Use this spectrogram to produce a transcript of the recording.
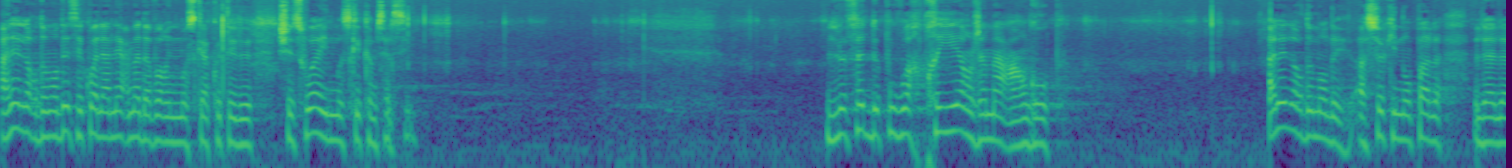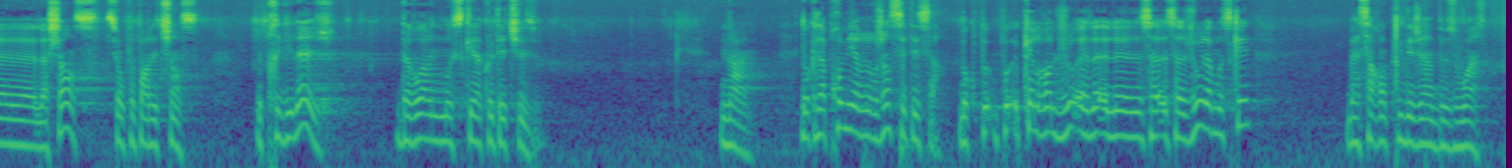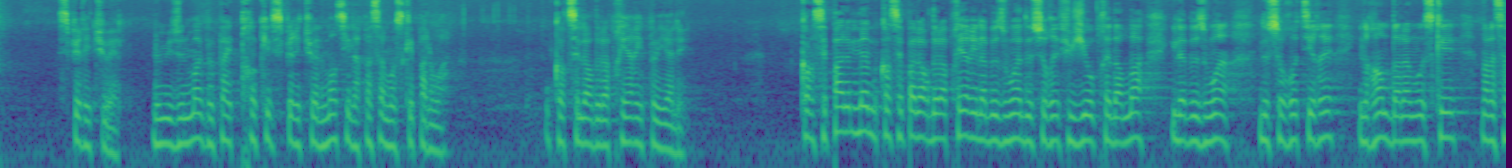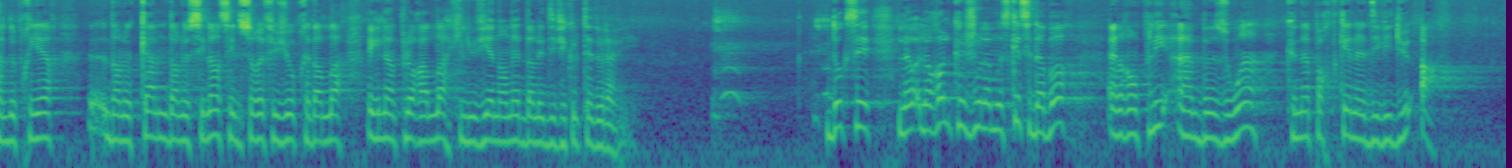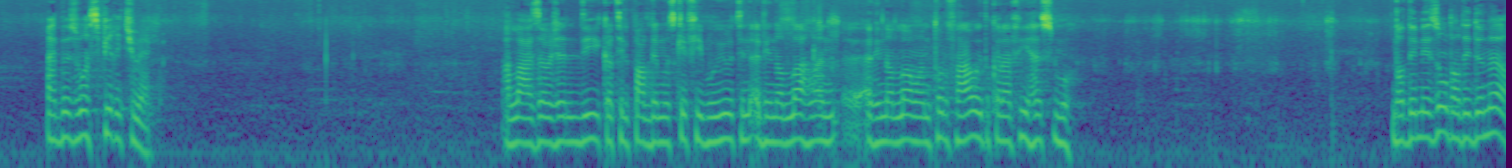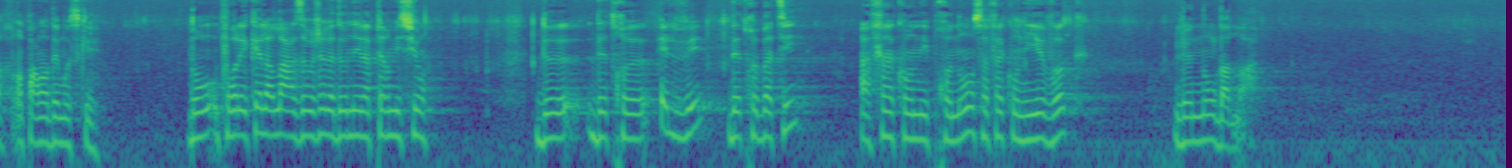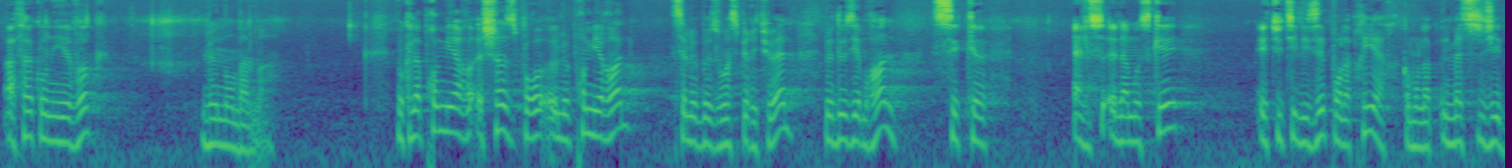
Allez leur demander c'est quoi la d'avoir une mosquée à côté de chez soi et une mosquée comme celle-ci? Le fait de pouvoir prier en jama'a, en groupe. Allez leur demander, à ceux qui n'ont pas la, chance, si on peut parler de chance, le privilège d'avoir une mosquée à côté de chez eux. Non. Donc la première urgence, c'était ça. Donc quel rôle ça, joue la mosquée? Ben, Ça remplit déjà un besoin spirituel. Le musulman ne peut pas être tranquille spirituellement s'il n'a pas sa mosquée pas loin. Quand c'est l'heure de la prière, il peut y aller. Quand c'est pas même quand c'est pas l'heure de la prière, il a besoin de se réfugier auprès d'Allah, il a besoin de se retirer, il rentre dans la mosquée, dans la salle de prière, euh, dans le calme, dans le silence et il se réfugie auprès d'Allah et il implore Allah qu'il lui vienne en aide dans les difficultés de la vie. Donc c'est le, le, rôle que joue la mosquée, c'est d'abord elle remplit un besoin que n'importe quel individu a, un besoin spirituel. Allah Azza wa dit quand il parle des mosquées. Dans des maisons, dans des demeures, en parlant des mosquées, pour lesquelles Allah Azza wa a donné la permission d'être élevé, d'être bâti, afin qu'on y prononce, afin qu'on y évoque le nom d'Allah. Afin qu'on y évoque le nom d'Allah. Donc la première chose, pour le premier rôle, c'est le besoin spirituel. Le deuxième rôle, c'est que la mosquée est utilisée pour la prière, comme on l'appelle masjid.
